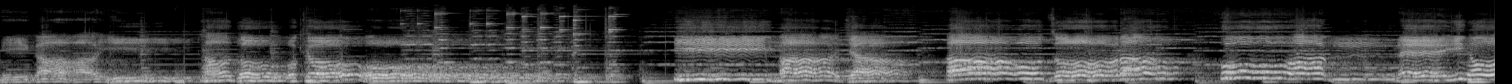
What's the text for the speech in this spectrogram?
磨いた度胸。今じゃ青空保安令の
